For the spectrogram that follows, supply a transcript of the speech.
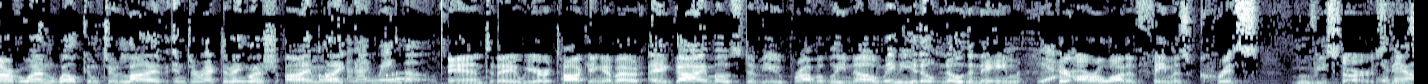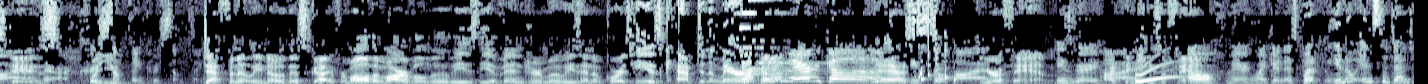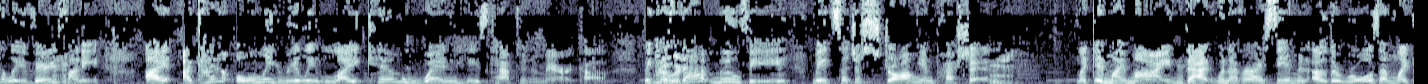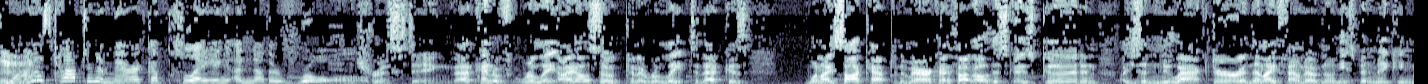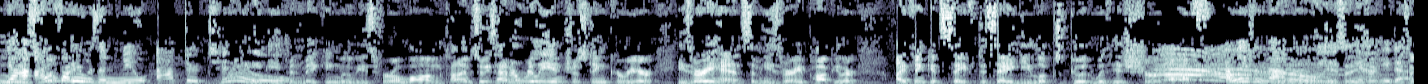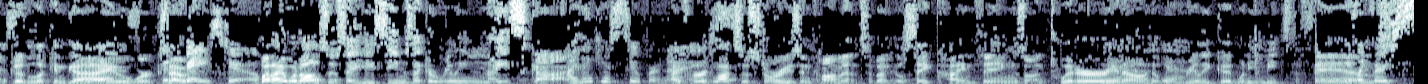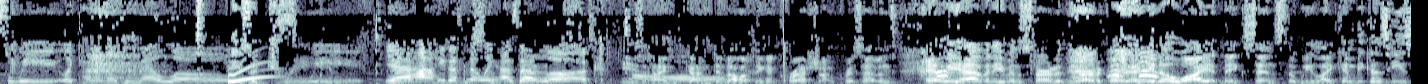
Hello, everyone. Welcome to Live Interactive English. I'm Mike. And I'm Rainbow. And today we are talking about a guy most of you probably know. Maybe you don't know the name. Yeah. There are a lot of famous Chris movie stars Yeah, these there are. days. There are. but Chris you something, Chris something. definitely know this guy from all the Marvel movies, the Avenger movies, and of course, he is Captain America. Captain America! Yes. He's so hot. You're a fan. He's very hot. I think she's a fan. Oh, Mary, my goodness. But, you know, incidentally, very Mm-hmm. funny. I, I kind of only really like him when he's Captain America. Because Really? that movie made such a strong impression. Hmm. Like in my mind, that whenever I see him in other roles, I'm like, why is Captain America playing another role? Interesting. That kind of relate. I also kind of relate to that because when I saw Captain America, I thought, "Oh, this guy's good," and uh, he's a new actor. And then I found out, no, he's been making movies Yeah, I for thought like. he was a new actor too. Right, He's been making movies for a long time. So he's had a really interesting career. He's very handsome. He's very popular. I think it's safe to say he looks good with his shirt off. At least in that You know, movie. he's a, he's, yeah, a, he does. he's a good looking guy who works Good out. face too. But I would also say he seems like a really nice guy. I think he's super nice. I've heard lots of stories and comments about he'll say kind things on Twitter, you know, he'll yeah. be really good when he meets the fans. He's like very sweet, like kind of like mellow. He's a dream. Sweet. Yeah, he definitely has that look. He's I'm I'm developing a crush on Chris Evans. And we haven't even started the article. And you know why it makes sense that we like him? Because he's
